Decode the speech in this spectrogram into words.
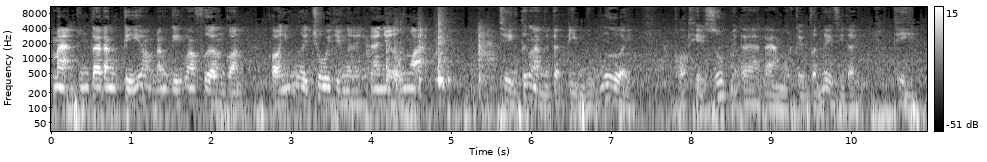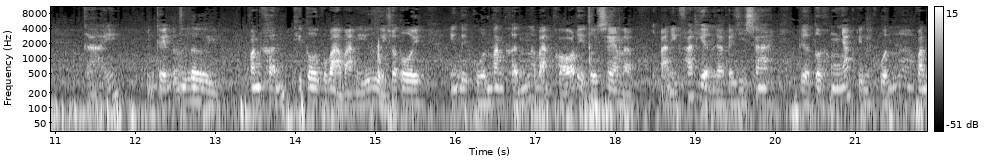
mạng, chúng ta đăng ký hoặc đăng ký qua phường. Còn có những người chui thì người ta nhờ ông ngoại. Thì tức là người ta tìm đúng người, có thể giúp người ta làm một cái vấn đề gì đấy. Thì cái, những cái lời văn khấn thì tôi có bảo bạn ấy gửi cho tôi. Những cái cuốn văn khấn là bạn có để tôi xem là bạn ấy phát hiện ra cái gì sai. Thì tôi không nhắc đến cuốn ờ, văn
